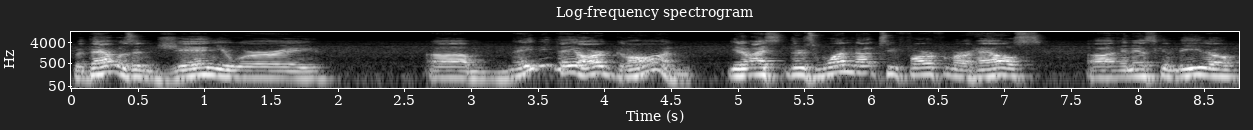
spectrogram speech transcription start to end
but that was in January. Um, maybe they are gone. You know I, there's one not too far from our house uh, in Escondido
